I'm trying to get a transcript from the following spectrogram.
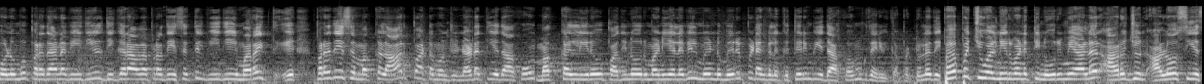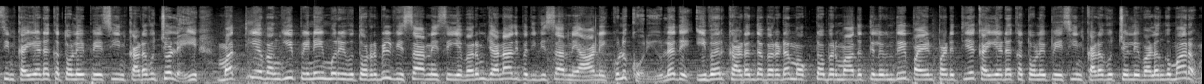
கொழும்பு பிரதான வீதியில் திகராவ பிரதேசத்தில் வீதியை மறைத்து பிரதேச மக்கள் ஆர்ப்பாட்டம் ஒன்று நடத்தியதாகவும் மக்கள் இரவு பதினோரு மணியளவில் மீண்டும் இருப்பிடங்களுக்கு திரும்பியதாகவும் தெரிவிக்கப்பட்டுள்ளது. பெர்பச்சுவல் நிறுவனத்தின் உரிமையாளர் அர்ஜுன் அலோசியஸின் கையடக்க தொலைபேசியின் கடவுச்சொல்லை மத்திய வங்கி பிணை முறிவு தொடர்பில் விசாரணை செய்ய வரும் ஜனாதிபதி விசாரணை ஆணைக்குழு கோரியுள்ளது. இவர் கடந்த வருடம் அக்டோபர் மாதத்திலிருந்து பயன்படுத்திய கையடக்க தொலைபேசியின் கடவுச்சொல்லை வழங்குமாறும்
